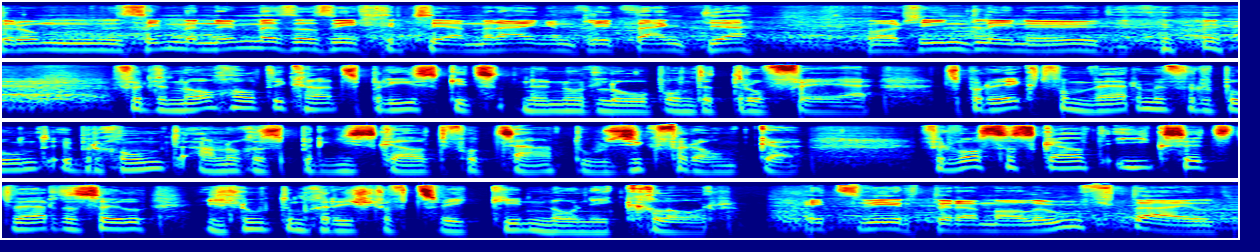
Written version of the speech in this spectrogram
darum sind wir nicht mehr so sicher gewesen, haben wir eigentlich gedacht, ja, wahrscheinlich nicht. Für den Nachhaltigkeitspreis gibt es nicht nur Lob und eine Trophäe. Das Projekt vom Wärmeverbund überkommt auch noch ein Preisgeld von 10'000 Franken. Für was das Geld eingesetzt werden soll, ist laut Christoph Zwicky noch nicht klar. Jetzt wird er einmal aufteilt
